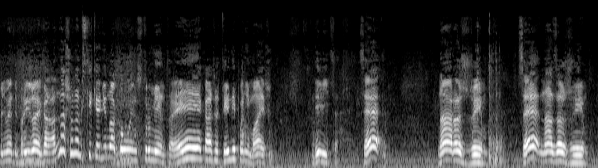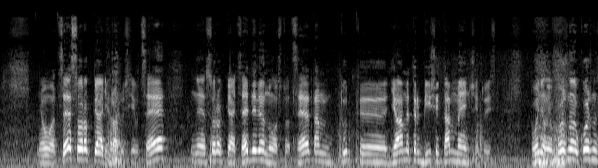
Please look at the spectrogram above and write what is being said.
розумієте, приїжджаю і кажу, а на що нам стільки одинакового інструмента? Е, каже, ти не розумієш. Дивіться, це на розжим, це на зажим. От, це 45 градусів, це е, 45, це 90, це там тут е, діаметр більший, там менший. Тобто, поняли? У кожного, у кожного,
